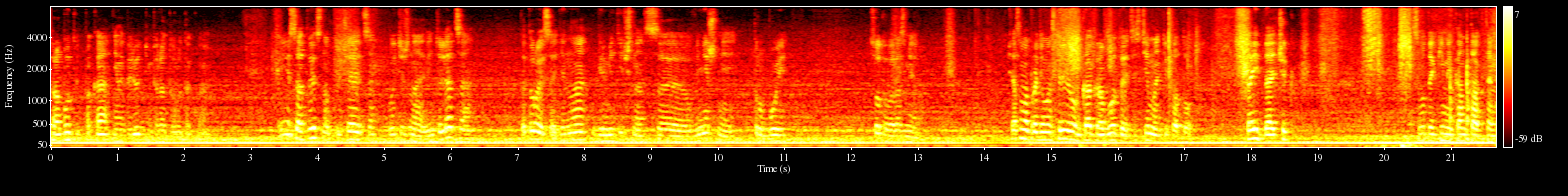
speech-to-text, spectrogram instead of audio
работать, пока не наберет температуру такую. И, соответственно, включается вытяжная вентиляция, которая соединена герметично с внешней трубой сотого размера. Сейчас мы продемонстрируем, как работает система антипотоп. Стоит датчик с вот такими контактами.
